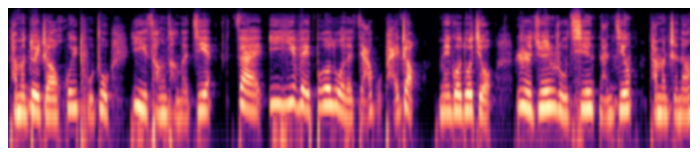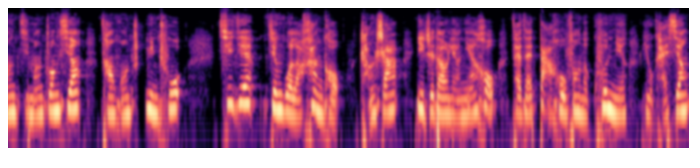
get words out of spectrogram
他们对着灰土柱一层层的揭，在一一为剥落的甲骨拍照。没过多久，日军入侵南京，他们只能急忙装箱，仓皇运出。期间经过了汉口。长沙一直到两年后，才在大后方的昆明又开箱。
